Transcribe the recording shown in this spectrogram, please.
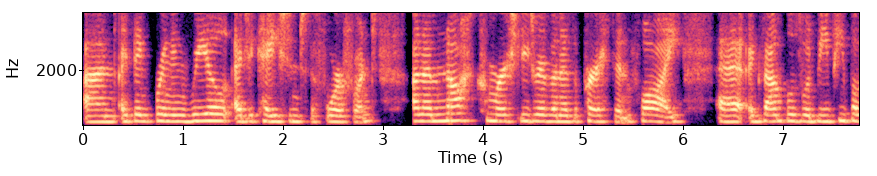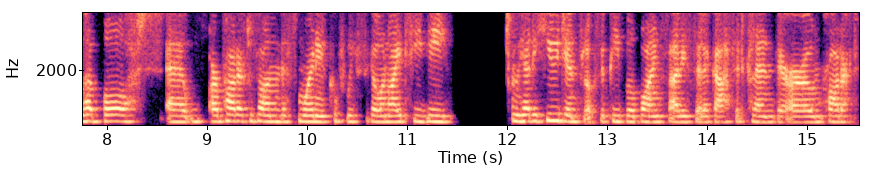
And i think bringing real education to the forefront. And i'm not commercially driven as a person. Why? Uh, examples would be people have bought uh, our product was on this morning a couple of weeks ago on itv we had a huge influx of people buying salicylic acid cleanser, our own product.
